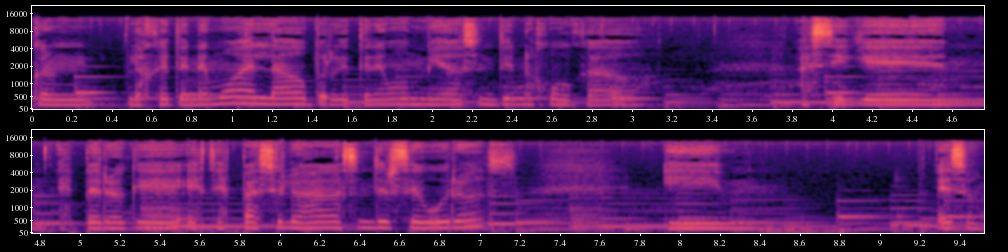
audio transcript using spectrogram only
con los que tenemos al lado porque tenemos miedo a sentirnos juzgados. Así que espero que este espacio los haga sentir seguros y eso,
